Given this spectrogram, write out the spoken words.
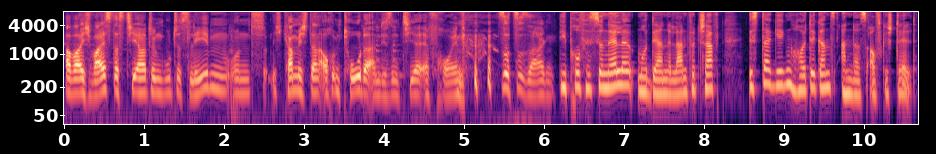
Aber ich weiß, das Tier hatte ein gutes Leben und ich kann mich dann auch im Tode an diesem Tier erfreuen, sozusagen. Die professionelle, moderne Landwirtschaft ist dagegen heute ganz anders aufgestellt.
